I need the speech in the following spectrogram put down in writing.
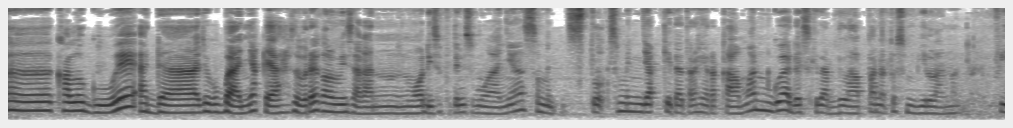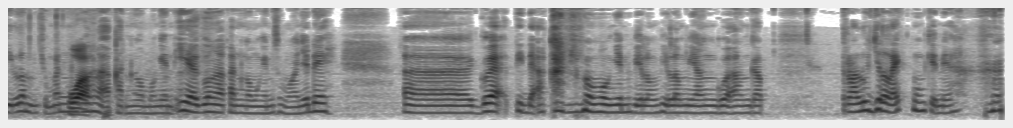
Eh, kalau gue ada cukup banyak ya sebenarnya kalau misalkan mau disebutin semuanya semen- semenjak kita terakhir rekaman gue ada sekitar 8 atau 9 film cuman gue Wah. nggak akan ngomongin iya gue nggak akan ngomongin semuanya deh Eh, gue tidak akan ngomongin film-film yang gue anggap terlalu jelek mungkin ya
